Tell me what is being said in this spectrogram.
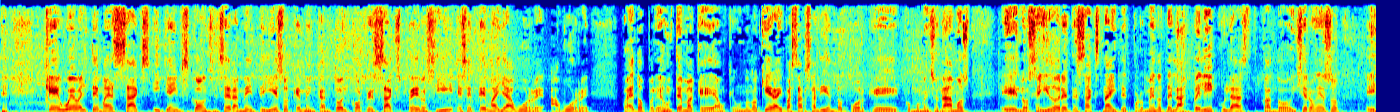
Qué hueva el tema de Sax y James Gunn, sinceramente, y eso que me encantó el corte de Sax, pero sí, ese tema ya aburre, aburre. Bueno, pero es un tema que aunque uno no quiera, ahí va a estar saliendo porque, como mencionamos, eh, los seguidores de Zack Snyder, por lo menos de las películas, cuando hicieron eso, eh,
